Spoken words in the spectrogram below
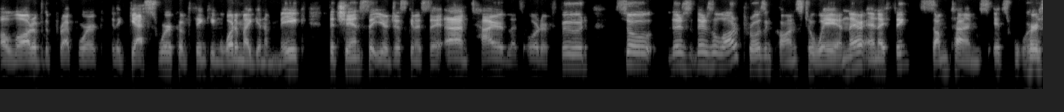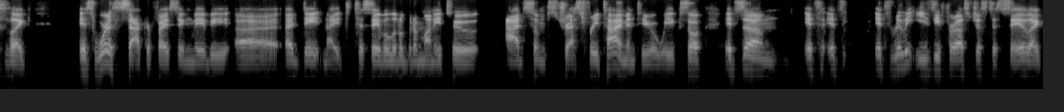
a lot of the prep work, the guesswork of thinking, what am I going to make? The chance that you're just going to say, ah, I'm tired, let's order food. So there's there's a lot of pros and cons to weigh in there and I think sometimes it's worth like it's worth sacrificing maybe uh, a date night to save a little bit of money to add some stress-free time into your week. So it's um it's it's it's really easy for us just to say like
